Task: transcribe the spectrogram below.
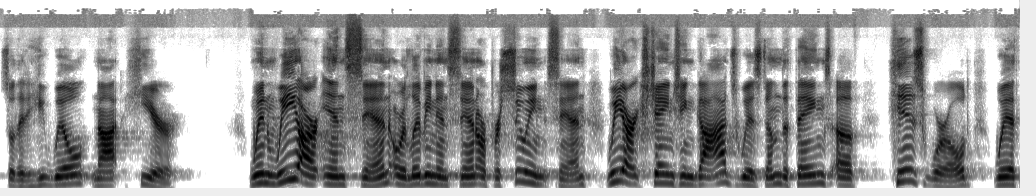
so that he will not hear. When we are in sin or living in sin or pursuing sin, we are exchanging God's wisdom, the things of his world, with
